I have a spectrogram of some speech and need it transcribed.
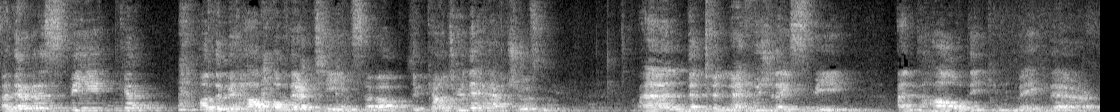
and they're going to speak on the behalf of their teams about the country they have chosen and the, the language they speak and how they can make their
